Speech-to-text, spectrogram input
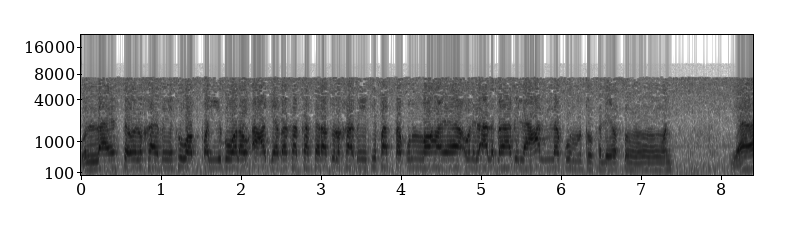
قل لا يستوي الخبيث والطيب ولو أعجبك كثرة الخبيث فاتقوا الله يا أولي الألباب لعلكم تفلحون يا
